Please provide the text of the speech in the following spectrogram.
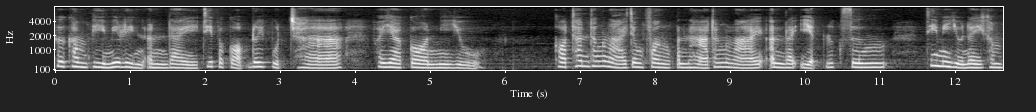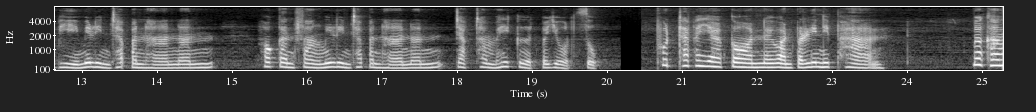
คือคำพีมิลินอันใดที่ประกอบด้วยปุจฉาพยากรณ์มีอยู่ ขอท่านทั้งหลายจงฟังปัญหาทั้งหลายอันละเอียดลึกซึ้ง ที่มีอยู่ในคำพีมิลินทปัญหานั้น เพราะการฟังมิลินทปัญหานั้นจะทำให้เกิดประโยชน์สุข พุทธพยากรณ์ในวันปรินิพพานเมื่อครั้ง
